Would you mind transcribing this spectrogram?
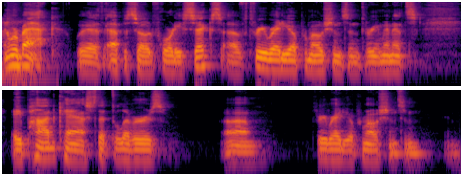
And we're back with episode 46 of Three Radio Promotions in Three Minutes, a podcast that delivers um, three radio promotions in, in,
